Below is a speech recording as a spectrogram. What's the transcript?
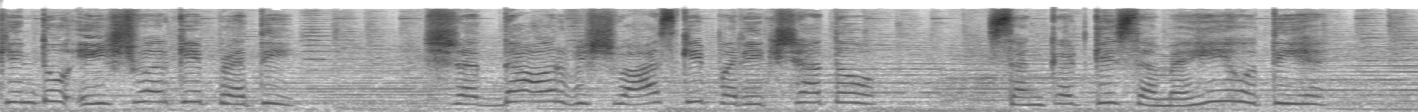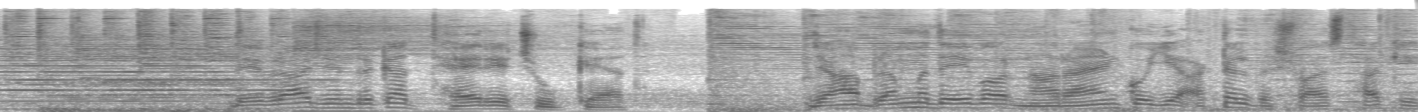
किंतु ईश्वर के प्रति श्रद्धा और विश्वास की परीक्षा तो संकट के समय ही होती है। देवराज इंद्र का धैर्य चूक गया था। जहाँ ब्रह्मदेव और नारायण को यह अटल विश्वास था कि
